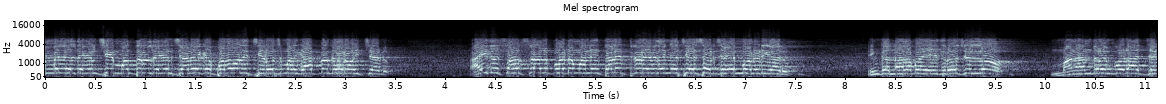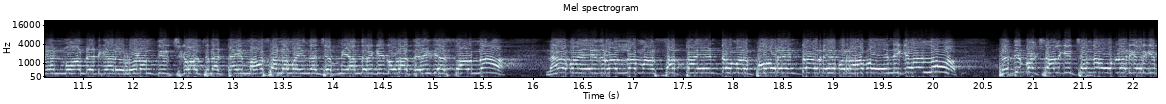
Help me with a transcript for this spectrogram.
ఎమ్మెల్యేల దగ్గర నుంచి మంత్రుల దగ్గర నుంచి అనేక పదవులు ఇచ్చి ఈ రోజు మనకి ఆత్మగౌరవం ఇచ్చాడు. ఐదు సంవత్సరాల పాటు మనల్ని తలెత్తుకునే విధంగా చేశాడు జగన్మోహన్ రెడ్డి గారు. ఇంకా నలభై ఐదు రోజుల్లో మనందరం కూడా జగన్మోహన్ రెడ్డి గారు రుణం తీర్చుకోవాల్సిన టైం ఆసన్నమైందని చెప్పి మీ అందరికీ కూడా తెలియజేస్తా ఉన్నా. నలభై ఐదు రోజుల్లో మన సత్తా ఏంటో మన పవర్ ఏంటో రేపు రాబోయే ఎన్నికలలో ప్రతిపక్షాలకి చంద్రబాబు నాయుడు గారికి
